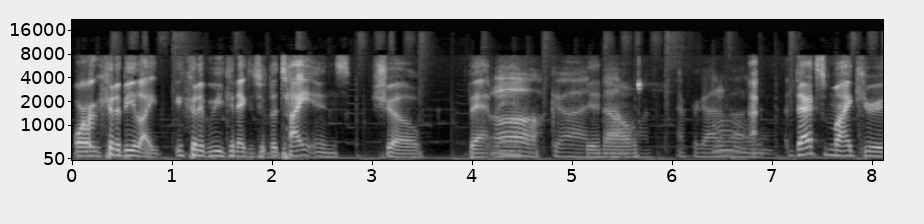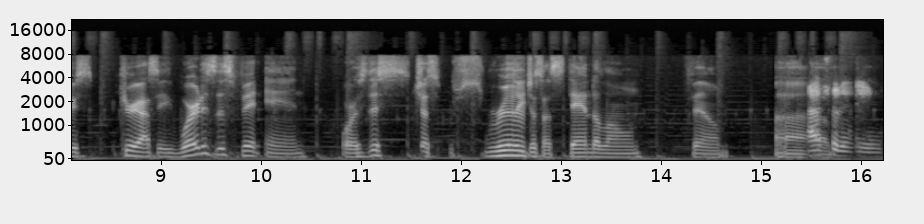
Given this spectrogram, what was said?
or could it be like, it could it be connected to the Titans show Batman? Oh God, You know. I forgot about it. Mm. that's my curious curiosity. Where does this fit in, or is this just really just a standalone film? Uh, Actually,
